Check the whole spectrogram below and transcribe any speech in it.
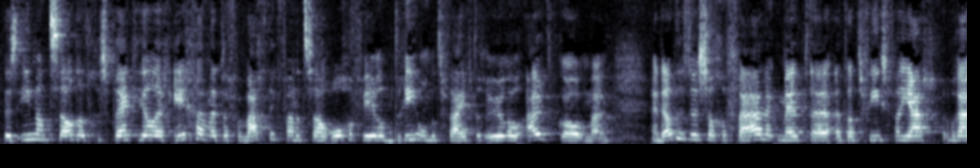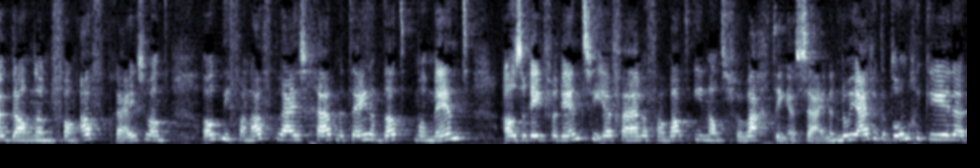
Dus iemand zal dat gesprek heel erg ingaan met de verwachting van het zal ongeveer op 350 euro uitkomen. En dat is dus zo gevaarlijk met uh, het advies van ja, gebruik dan een vanafprijs. Want ook die vanafprijs gaat meteen op dat moment als referentie ervaren van wat iemands verwachtingen zijn. En doe je eigenlijk het omgekeerde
